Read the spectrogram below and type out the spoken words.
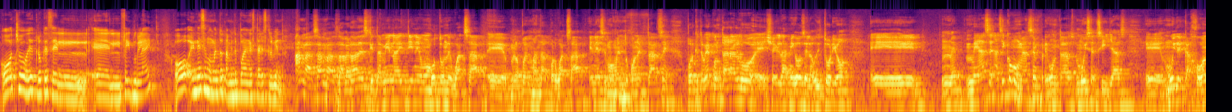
8, eh, creo que es el, el Facebook Live o en ese momento también te pueden estar escribiendo? Ambas, ambas. La verdad es que también ahí tiene un botón de WhatsApp, eh, me lo pueden mandar por WhatsApp, en ese momento conectarse, porque te voy a contar algo, eh, Sheila, amigos del auditorio. Eh, me, hacen, así como me hacen preguntas muy sencillas, muy de cajón,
